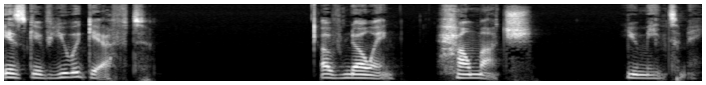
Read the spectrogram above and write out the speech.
is give you a gift of knowing how much you mean to me.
